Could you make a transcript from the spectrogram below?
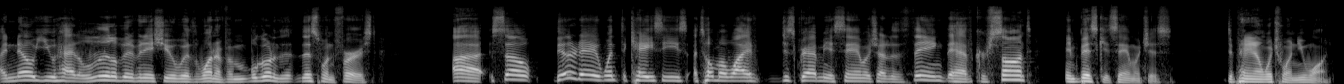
I know you had a little bit of an issue with one of them. We'll go to th- this one first. Uh, so the other day I went to Casey's. I told my wife just grab me a sandwich out of the thing. They have croissant and biscuit sandwiches, depending on which one you want.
